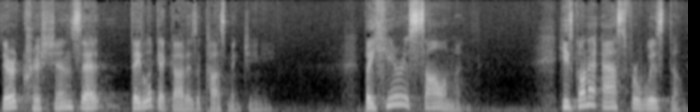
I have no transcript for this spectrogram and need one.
there are Christians that they look at God as a cosmic genie. But here is Solomon. He's going to ask for wisdom.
